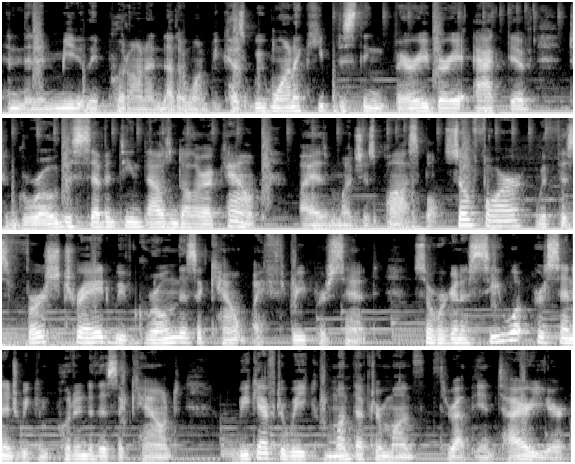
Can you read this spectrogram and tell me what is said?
and then immediately put on another one because we wanna keep this thing very, very active to grow the $17,000 account by as much as possible. So far, with this first trade, we've grown this account by 3%. So we're gonna see what percentage we can put into this account week after week, month after month, throughout the entire year,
